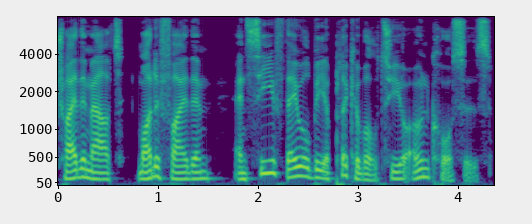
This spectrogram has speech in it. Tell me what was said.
try them out, modify them, and see if they will be applicable to your own courses.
